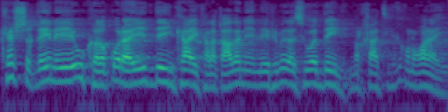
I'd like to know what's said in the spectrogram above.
Ka shaqeynayay u kala qoraayay deynka ay kala qaadanayeen ile ribadaasi waa deyn. Markhaati ka noqonayay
